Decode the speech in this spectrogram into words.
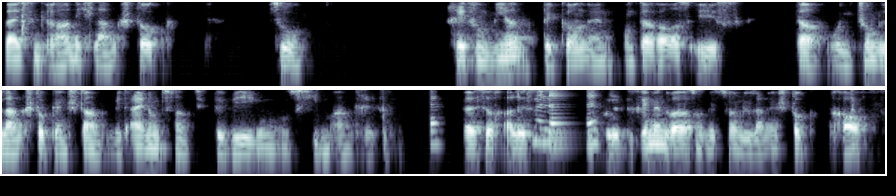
weißen Kranich Langstock zu reformieren begonnen und daraus ist der Wing Chun Langstock entstanden mit 21 Bewegungen und sieben Angriffen. Da ist auch alles drinnen, was man mit so einem langen Stock braucht.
